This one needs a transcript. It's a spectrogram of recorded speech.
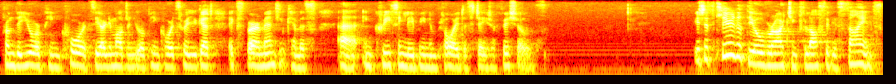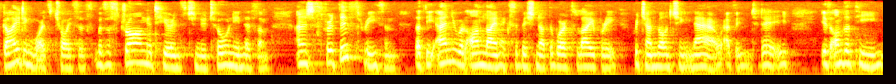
from the European courts, the early modern European courts, where you get experimental chemists uh, increasingly being employed as state officials. It is clear that the overarching philosophy of science guiding Worth's choices was a strong adherence to Newtonianism, and it is for this reason that the annual online exhibition at the Worth Library, which I'm launching now, as in today, is on the theme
